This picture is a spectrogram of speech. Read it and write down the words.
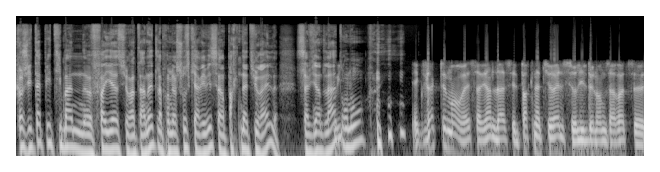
Quand j'ai tapé Timan Faya sur Internet, la première chose qui est arrivée, c'est un parc naturel. Ça vient de là, Oui. ton nom? Exactement, ouais, ça vient de là. C'est le parc naturel sur l'île de Lanzarote, euh,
